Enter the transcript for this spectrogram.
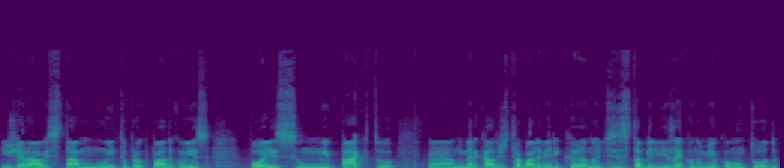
em geral está muito preocupada com isso, pois um impacto uh, no mercado de trabalho americano desestabiliza a economia como um todo.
